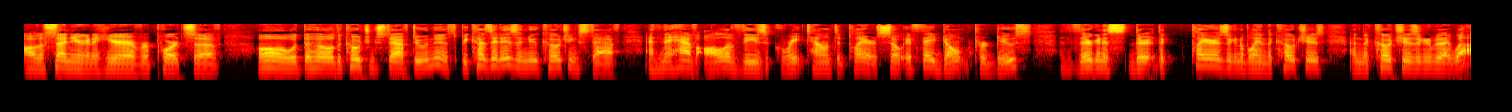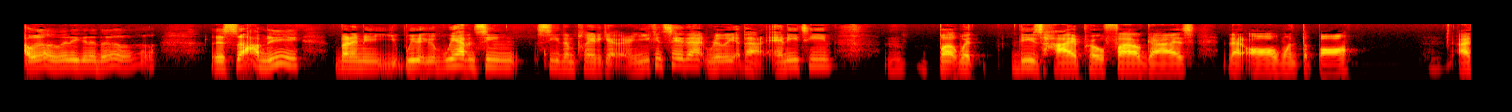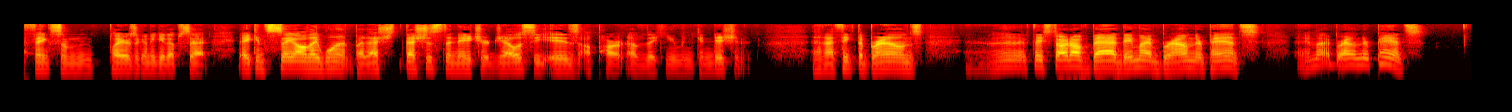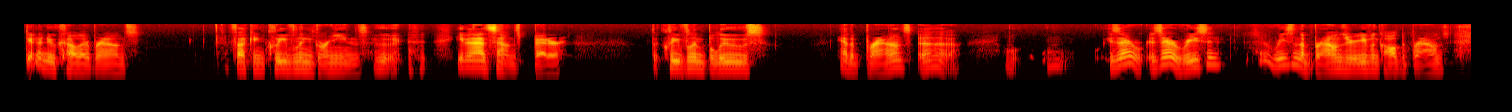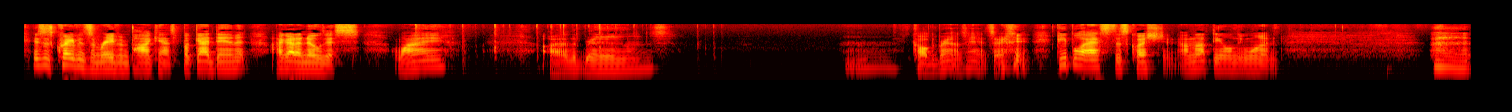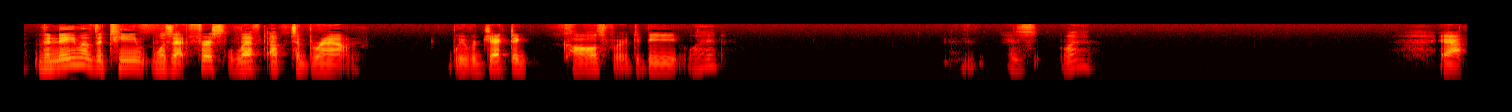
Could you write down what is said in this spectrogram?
all of a sudden you're going to hear reports of, oh, what the hell, the coaching staff doing this? Because it is a new coaching staff and they have all of these great talented players. So if they don't produce, they're going to, they're, the players are going to blame the coaches and the coaches are going to be like, well, well what are you going to do? It's not me. But I mean, we we haven't seen see them play together, and you can say that really about any team. But with these high profile guys that all want the ball, I think some players are going to get upset. They can say all they want, but that's that's just the nature. Jealousy is a part of the human condition, and I think the Browns, eh, if they start off bad, they might brown their pants. They might brown their pants. Get a new color, Browns fucking Cleveland Greens. Even that sounds better. The Cleveland Blues. Yeah, the Browns. Ugh. Is there is there a reason? Is there a reason the Browns are even called the Browns? This is Cravin' Some Raven podcast, but god damn it, I gotta know this. Why are the Browns uh, called the Browns? Yeah, people ask this question. I'm not the only one. The name of the team was at first left up to Brown. We rejected calls for it to be what? Is what? Yeah.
